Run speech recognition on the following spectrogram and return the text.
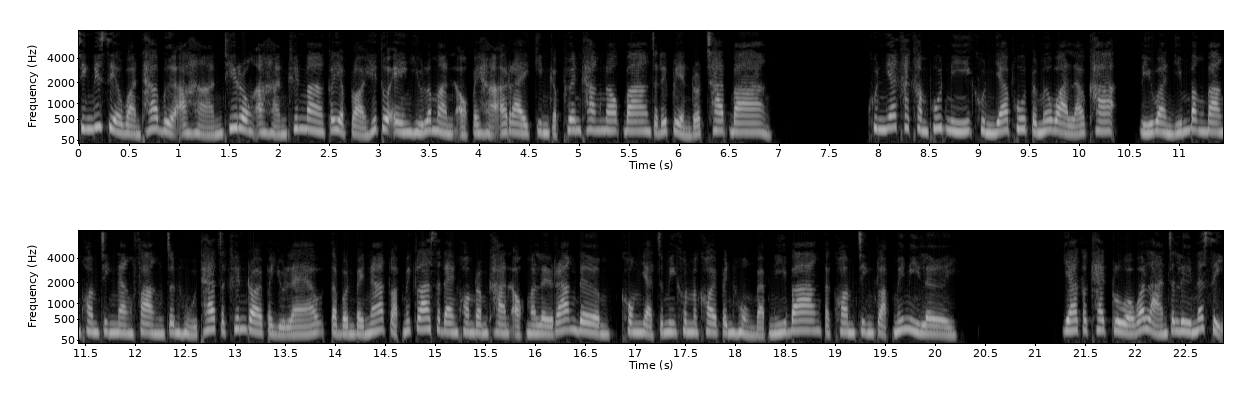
จริงที่เสียหวานถ้าเบื่ออาหารที่โรงอาหารขึ้นมาก็อย่าปล่อยให้ตัวเองหิวละมันออกไปหาอะไรกินกับเพื่อนข้างนอกบ้างจะได้เปลี่ยนรสชาติบ้าง คุณย่าคะคำพูดนี้คุณย่าพูดไปเมื่อวานแล้วค่ะ หลีหวันยิ้มบางๆ ความจริงนางฟังจนหูแทบจะขึ้นรอยไปอยู่แล้ว แต่บนใบหน้ากลับไม่กล้าแสดงความรำคาญออกมาเลยร่างเดิม คงอยากจะมีคนมาคอยเป็นห่วงแบบนี้บ้าง แต่ความจริงกลับไม่มีเลยย่าก็แค่กลัวว่าหลานจะลืมนะสิ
